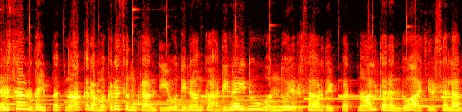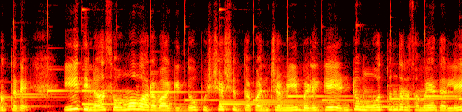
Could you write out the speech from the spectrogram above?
ಎರಡ್ ಸಾವಿರದ ಇಪ್ಪತ್ನಾಲ್ಕರ ಮಕರ ಸಂಕ್ರಾಂತಿಯು ದಿನಾಂಕ ಹದಿನೈದು ಒಂದು ಎರಡ್ ಸಾವಿರದ ಇಪ್ಪತ್ನಾಲ್ಕರಂದು ಆಚರಿಸಲಾಗುತ್ತದೆ. ಈ ದಿನ ಸೋಮವಾರವಾಗಿದ್ದು ಪುಷ್ಯ ಶುದ್ಧ ಪಂಚಮಿ, ಬೆಳಿಗ್ಗೆ ಎಂಟು ಮೂವತ್ತೊಂದರ ಸಮಯದಲ್ಲಿ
